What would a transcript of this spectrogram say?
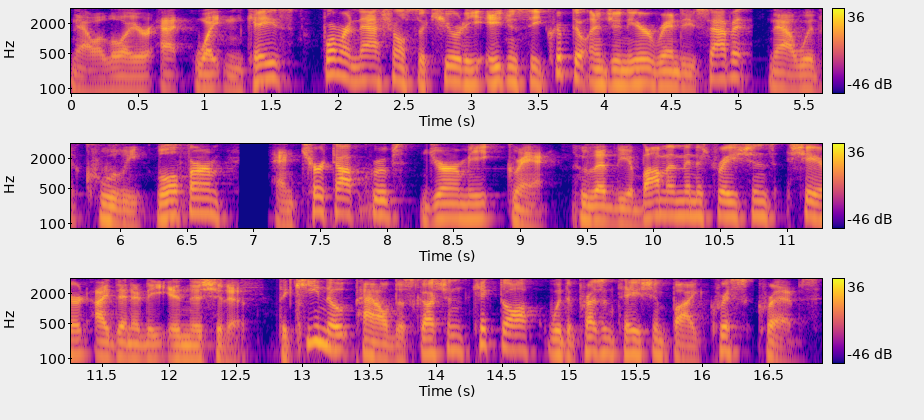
now a lawyer at White Case, former National Security Agency crypto engineer Randy Sabett, now with Cooley Law Firm, and Chertoff Group's Jeremy Grant, who led the Obama administration's Shared Identity Initiative. The keynote panel discussion kicked off with a presentation by Chris Krebs,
